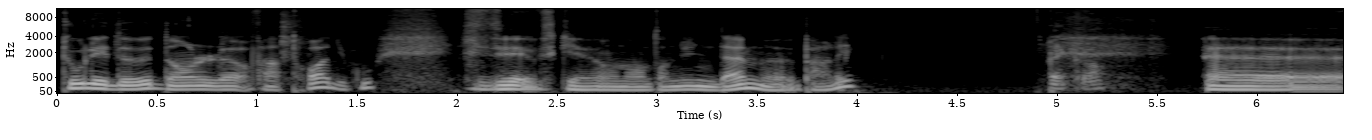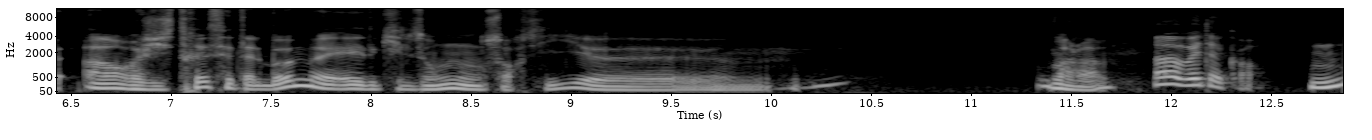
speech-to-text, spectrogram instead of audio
tous les deux dans leur... Enfin trois du coup, parce qu'on a entendu une dame euh, parler D'accord. euh, a enregistré cet album et qu'ils ont sorti. euh, Voilà. Ah ouais, d'accord. Hmm.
